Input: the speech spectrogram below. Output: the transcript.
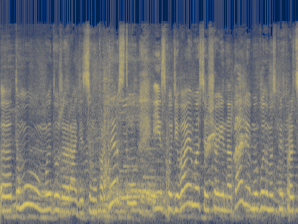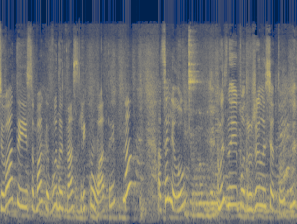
Е, Тому ми дуже раді цьому партнерству і сподіваємося, що і надалі ми будемо співпрацювати, і собаки будуть нас лікувати. Да? А це Лілу. Ми з нею подружилися тут.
